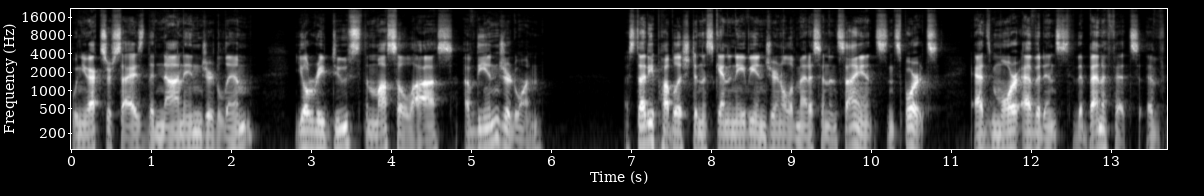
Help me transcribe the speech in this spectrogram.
when you exercise the non injured limb, you'll reduce the muscle loss of the injured one. A study published in the Scandinavian Journal of Medicine and Science and Sports adds more evidence to the benefits of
